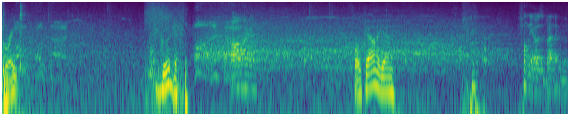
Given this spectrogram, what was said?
Great. Good. Ball inside. oh my god. Full count again. If only I was batting though.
